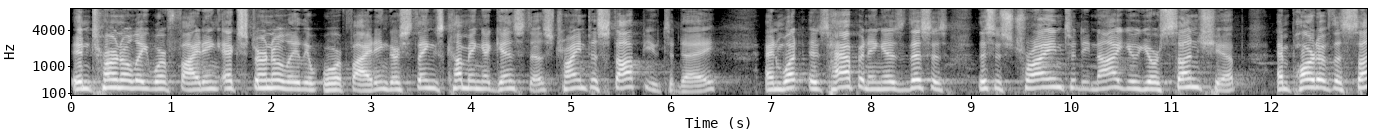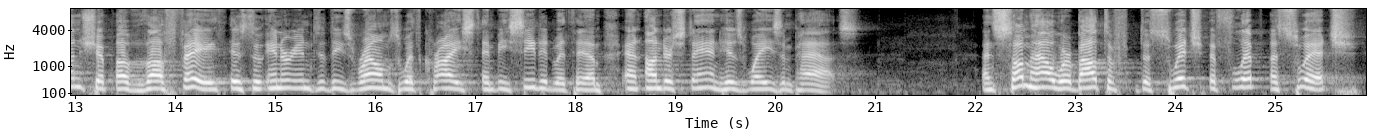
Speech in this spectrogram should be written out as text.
Internally, we're fighting. Externally, we're fighting. There's things coming against us trying to stop you today. And what is happening is this is, this is trying to deny you your sonship. And part of the sonship of the faith is to enter into these realms with Christ and be seated with Him and understand His ways and paths. And somehow we're about to, to switch, a flip a switch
